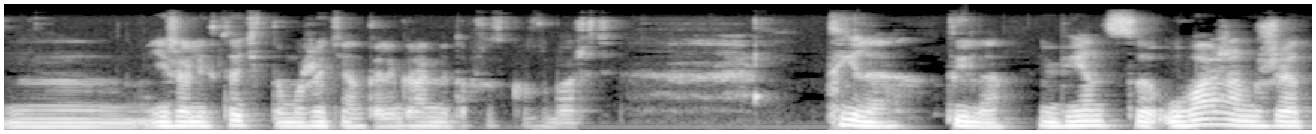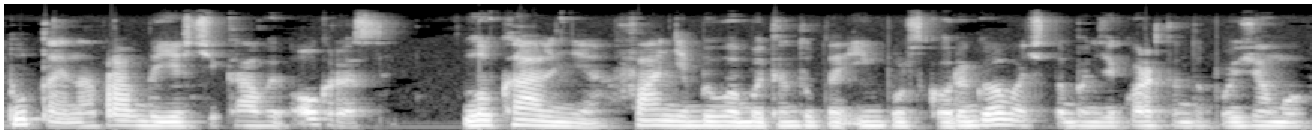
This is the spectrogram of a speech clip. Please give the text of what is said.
mm, jeżeli chcecie, to możecie na Telegramie to wszystko zobaczyć. Tyle, tyle. Więc uważam, że tutaj naprawdę jest ciekawy okres. Lokalnie fajnie byłoby ten tutaj impuls korygować, to będzie korekta do poziomu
